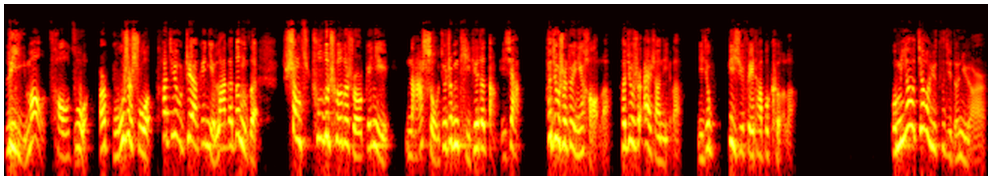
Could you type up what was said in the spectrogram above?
礼貌操作，而不是说他就这样给你拉个凳子，上出租车的时候给你拿手就这么体贴的挡一下，他就是对你好了，他就是爱上你了，你就必须非他不可了。我们要教育自己的女儿，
